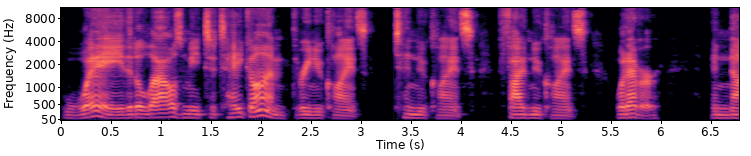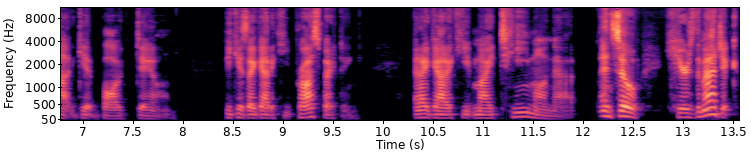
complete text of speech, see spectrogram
way that allows me to take on three new clients, 10 new clients, five new clients, whatever, and not get bogged down because I got to keep prospecting and I got to keep my team on that. And so here's the magic.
